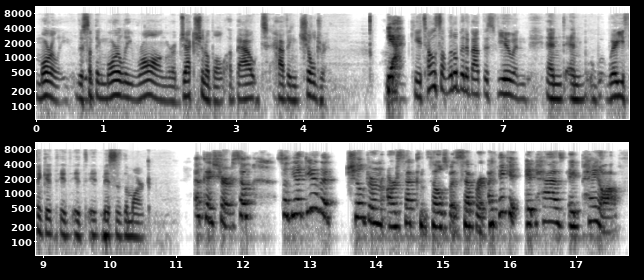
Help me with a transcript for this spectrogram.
morally. There's something morally wrong or objectionable about having children. Yeah. Um, can you tell us a little bit about this view and and and where you think it it, it, it misses the mark? Okay, sure. So, so the idea that children are second selves but separate, I think it, it has a payoff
